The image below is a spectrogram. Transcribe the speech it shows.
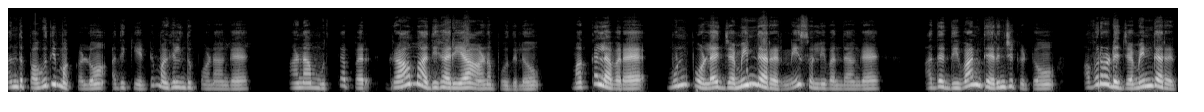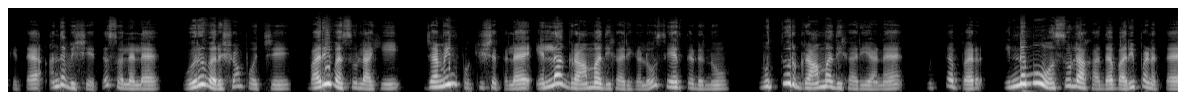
அந்த பகுதி மக்களும் அது கேட்டு மகிழ்ந்து போனாங்க. ஆனா முத்தப்பர் கிராம அதிகாரியா ஆன போதிலும் மக்கள் அவரை முன்போல ஜமீன்தாரர்னே சொல்லி வந்தாங்க. அதை திவான் தெரிஞ்சுக்கிட்டும். அவரோட ஜமீன்தாரர் கிட்ட அந்த விஷயத்த சொல்லல. ஒரு வருஷம் போச்சு. வரி வசூலாகி ஜமீன் பொக்கிஷத்துல எல்லா கிராம அதிகாரிகளும் சேர்த்துடணும். முத்தூர் கிராம அதிகாரியான முத்தப்பர் இன்னமும் வசூலாகாத வரி பணத்தை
